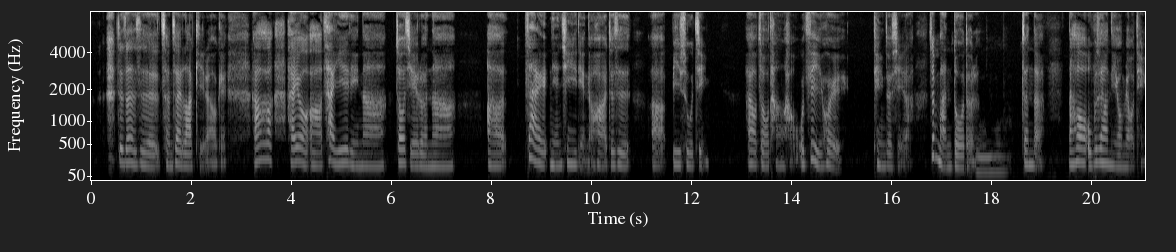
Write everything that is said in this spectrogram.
这真的是纯粹 lucky 了。OK，然后还有啊，蔡依林啊，周杰伦啊，啊，再年轻一点的话，就是呃毕书尽，还有周汤豪，我自己会。听这些啦，这蛮多的，真的。然后我不知道你有没有听，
